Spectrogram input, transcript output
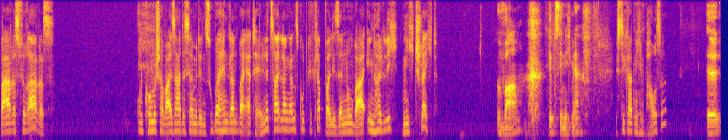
Bares für Rares. Und komischerweise hat es ja mit den Superhändlern bei RTL eine Zeit lang ganz gut geklappt, weil die Sendung war inhaltlich nicht schlecht war. Gibt's die nicht mehr? Ist die gerade nicht in Pause? Äh,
